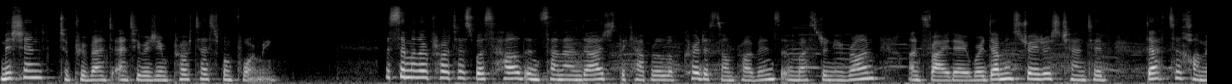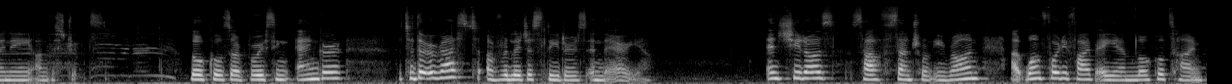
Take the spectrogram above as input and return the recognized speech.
missioned to prevent anti-regime protests from forming. A similar protest was held in Sanandaj, the capital of Kurdistan province in western Iran, on Friday, where demonstrators chanted death to Khamenei on the streets. Locals are voicing anger to the arrest of religious leaders in the area. In Shiraz, south central Iran, at 1:45 a.m. local time,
